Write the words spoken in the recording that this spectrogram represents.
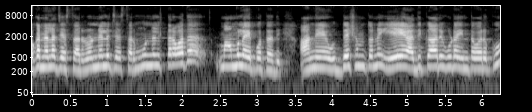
ఒక నెల చేస్తారు రెండు నెలలు చేస్తారు మూడు నెలల తర్వాత మామూలు అయిపోతుంది. అనే ఉద్దేశంతోనే ఏ అధికారి కూడా ఇంతవరకు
